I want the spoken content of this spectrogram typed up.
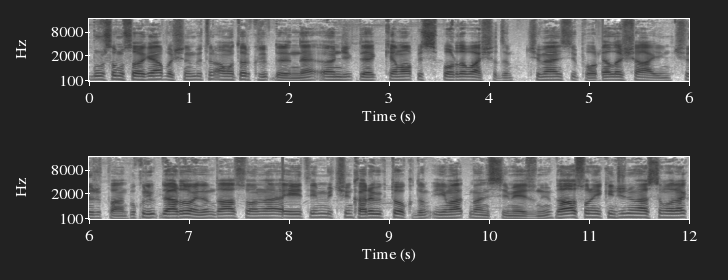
Bursa Mustafa Kemalpaşa'nın bütün amatör kulüplerinde öncelikle Kemalpaşa Spor'da başladım. Çimen Spor, Yala Şahin, Çırpan bu kulüplerde oynadım. Daha sonra eğitimim için Karabük'te okudum. İmalat Mühendisliği mezunuyum. Daha sonra ikinci üniversitem olarak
